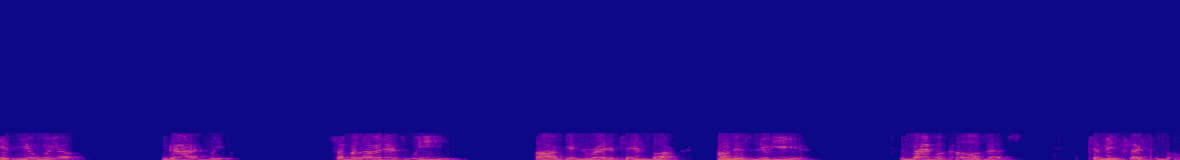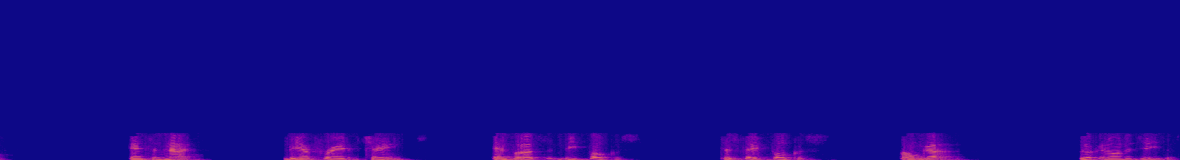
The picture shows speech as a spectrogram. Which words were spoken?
if you will, God will. So, beloved, as we are getting ready to embark on this new year, the Bible calls us to be flexible and to not be afraid of change and for us to be focused, to stay focused on God, looking on to Jesus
